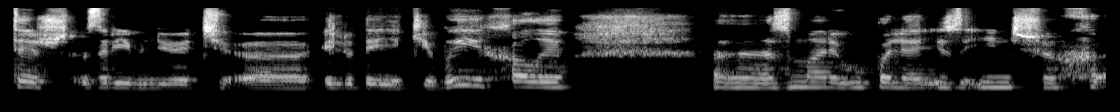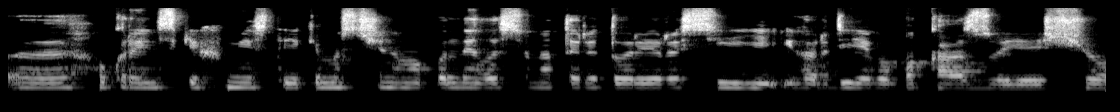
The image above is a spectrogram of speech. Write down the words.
теж зрівнюють е, і людей, які виїхали е, з Маріуполя і з інших е, українських міст, якимось чином опинилися на території Росії, і Гардієва показує, що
